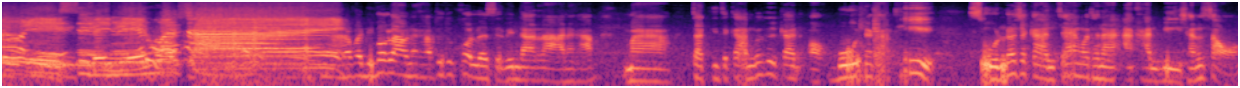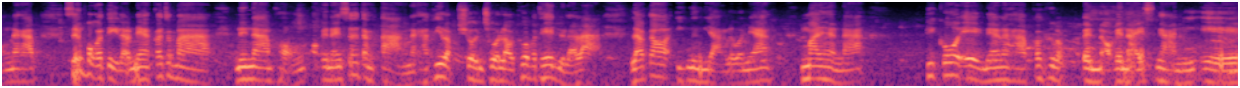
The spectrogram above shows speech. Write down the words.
ลุยสิ่งนี้หัวใจ ครับวันนี้พวกเรานะครับ ทุกๆคนเลยศิลปินดารานะครับ มาจัดกิจกรรมก็คือการออกบูธนะครับที่ศูนย์ราชการแจ้งวัฒนาอาคารบีชั้น 2 นะครับ ซึ่งปกติแล้วเนี่ยก็จะมาในนามของ o r g a n i z e r ต่างๆ นะครับ ที่แบบชวนชวนเราทั่วประเทศอยู่แล้วล่ะ แล้วก็อีกหนึ่งอย่างเลยวันเนี้ยมาในฐานะ พี่โก้เองเนี่ยนะครับก็คือแบบเป็น organize งานนี้เอง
